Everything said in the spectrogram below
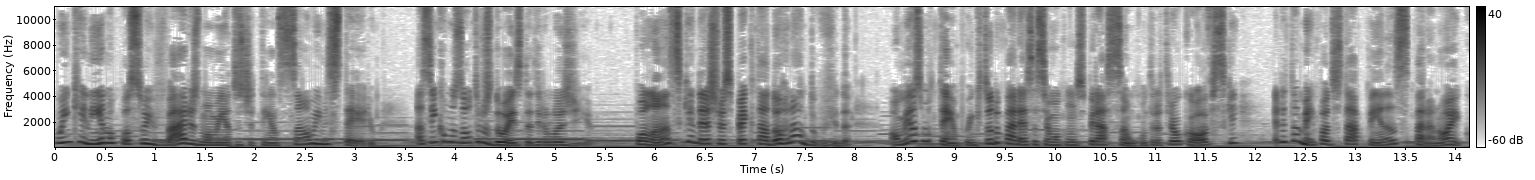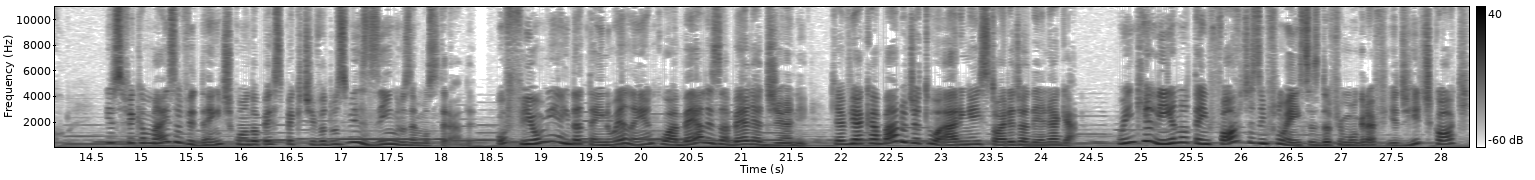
o inquilino possui vários momentos de tensão e mistério, assim como os outros dois da trilogia. Polanski deixa o espectador na dúvida, ao mesmo tempo em que tudo parece ser uma conspiração contra Trelkovsky, ele também pode estar apenas paranoico. Isso fica mais evidente quando a perspectiva dos vizinhos é mostrada. O filme ainda tem no elenco a bela Isabelle Adjani, que havia acabado de atuar em A História de Adélia H. O Inquilino tem fortes influências da filmografia de Hitchcock,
